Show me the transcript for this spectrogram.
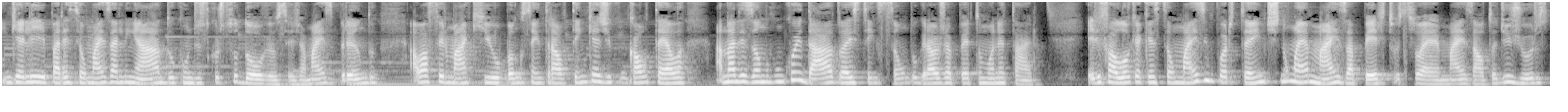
em que ele pareceu mais alinhado com o discurso Dove, ou seja, mais brando, ao afirmar que o Banco Central tem que agir com cautela, analisando com cuidado a extensão do grau de aperto monetário. Ele falou que a questão mais importante não é mais aperto, isso é, mais alta de juros,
